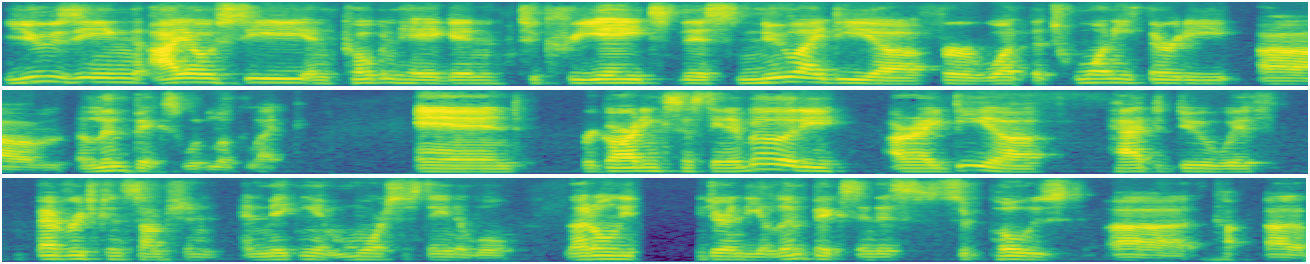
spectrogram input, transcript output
using IOC and Copenhagen to create this new idea for what the 2030 um, Olympics would look like. And regarding sustainability, our idea had to do with beverage consumption and making it more sustainable, not only during the Olympics in this supposed uh, uh,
